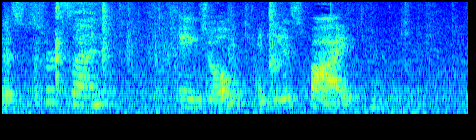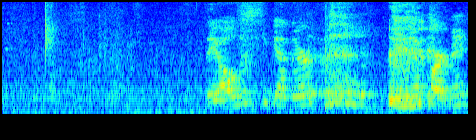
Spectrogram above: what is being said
This is her son, Angel, and he is five. They all live together in an apartment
